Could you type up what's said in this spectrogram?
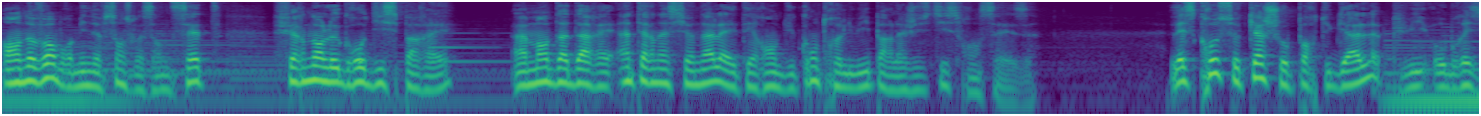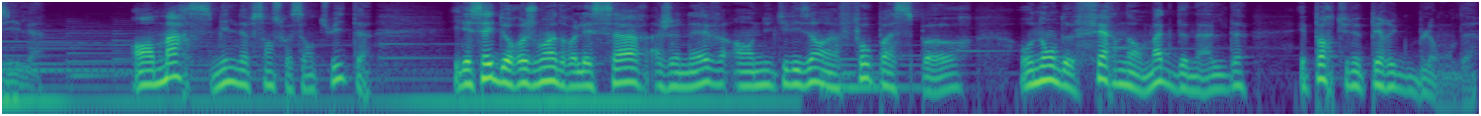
En novembre 1967, Fernand Legros disparaît. Un mandat d'arrêt international a été rendu contre lui par la justice française. L'escroc se cache au Portugal, puis au Brésil. En mars 1968, il essaye de rejoindre l'Essar à Genève en utilisant un faux passeport au nom de Fernand MacDonald et porte une perruque blonde.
